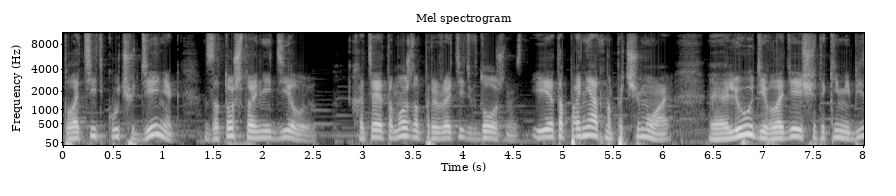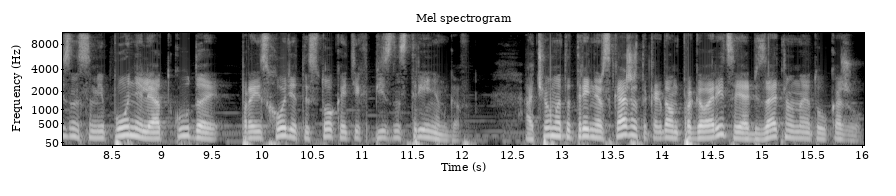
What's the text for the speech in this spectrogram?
платить кучу денег за то, что они делают? Хотя это можно превратить в должность. И это понятно почему. А, э, люди, владеющие такими бизнесами, поняли, откуда происходит исток этих бизнес-тренингов. О чем этот тренер скажет, и когда он проговорится, я обязательно на это укажу.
